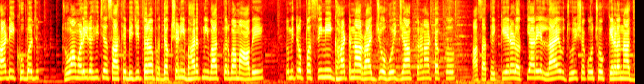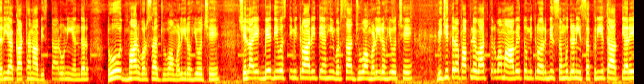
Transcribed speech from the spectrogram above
ખાડી ખૂબ જ જોવા મળી રહી છે. સાથે બીજી તરફ દક્ષિણી ભારતની વાત કરવામાં આવે તો મિત્રો પશ્ચિમી ઘાટના રાજ્યો હોય જ્યાં કર્ણાટક આ સાથે કેરળ અત્યારે લાઈવ જોઈ શકો છો. કેરળના દરિયાકાંઠાના વિસ્તારોની અંદર ધોધમાર વરસાદ જોવા મળી રહ્યો છે. છેલ્લા એક બે દિવસથી મિત્રો આ રીતે અહીં વરસાદ જોવા મળી રહ્યો છે. બીજી તરફ આપને વાત કરવામાં આવે તો મિત્રો અરબી સમુદ્રની સક્રિયતા અત્યારે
